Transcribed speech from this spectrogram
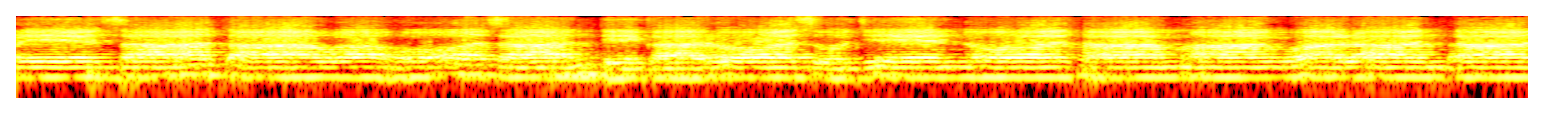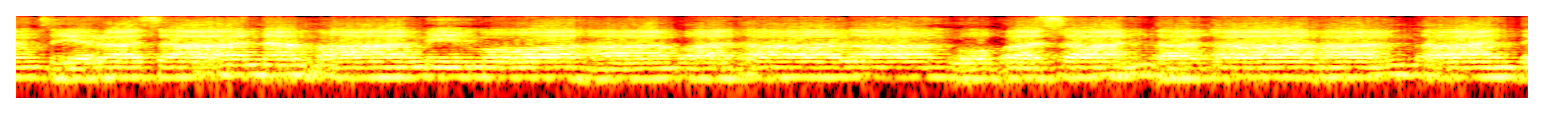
ริสาตาวโหสันติกโรสุจินโนธรรมังวรันตังศิรสานมามิโมหะปะทาลังอุปสันตตาหังตันเต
